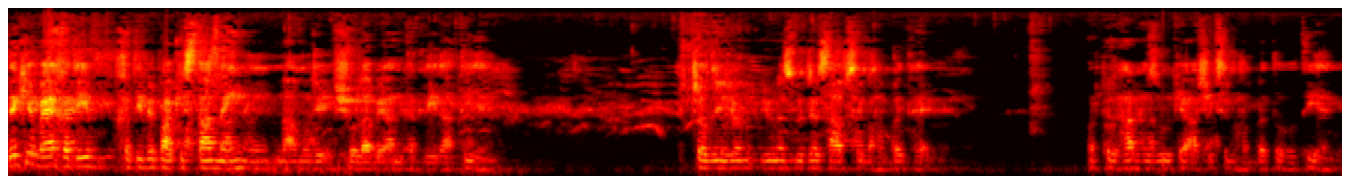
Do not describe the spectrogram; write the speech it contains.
دیکھیے میں خطیب خطیب پاکستان نہیں ہوں۔ نہ مجھے شولہ بیان تقریر آتی ہے۔ چودھری یونس گجر صاحب سے محبت ہے۔ اور پھر ہر حضور کے عاشق سے محبت تو ہوتی ہے۔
